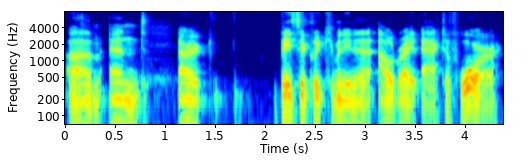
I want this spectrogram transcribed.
Um, and are basically committing an outright act of war.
